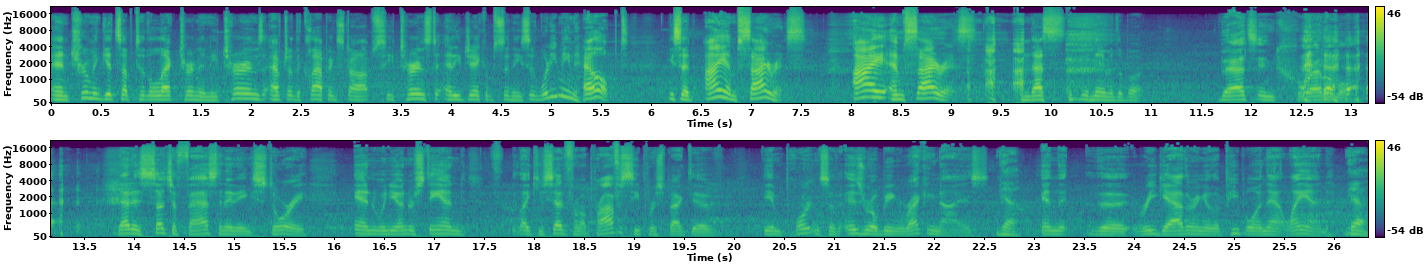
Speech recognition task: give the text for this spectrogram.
And Truman gets up to the lectern and he turns, after the clapping stops, he turns to Eddie Jacobson. He said, What do you mean helped? He said, I am Cyrus. I am Cyrus. and that's the name of the book. That's incredible. that is such a fascinating story. And when you understand, like you said, from a prophecy perspective, the importance of Israel being recognized Yeah. and the, the regathering of the people in that land. Yeah.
